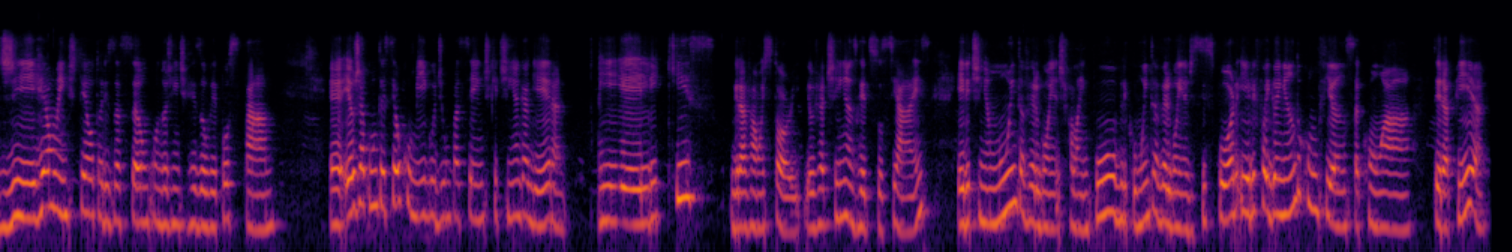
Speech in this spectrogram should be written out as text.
de realmente ter autorização quando a gente resolver postar. É, eu já aconteceu comigo de um paciente que tinha gagueira e ele quis gravar um story. Eu já tinha as redes sociais, ele tinha muita vergonha de falar em público, muita vergonha de se expor, e ele foi ganhando confiança com a terapia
